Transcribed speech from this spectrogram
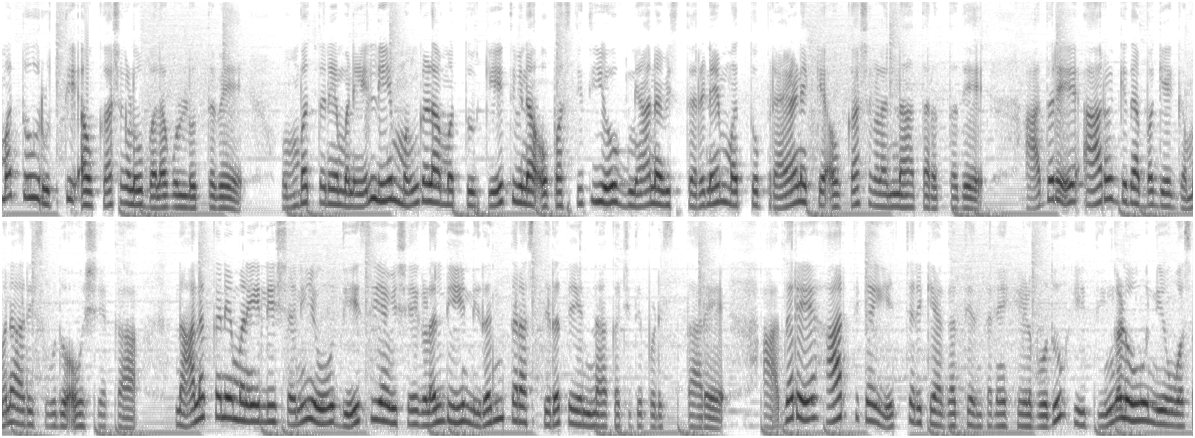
ಮತ್ತು ವೃತ್ತಿ ಅವಕಾಶಗಳು ಬಲಗೊಳ್ಳುತ್ತವೆ. ಒಂಬತ್ತನೇ ಮನೆಯಲ್ಲಿ ಮಂಗಳ ಮತ್ತು ಕೇತುವಿನ ಉಪಸ್ಥಿತಿಯು ಜ್ಞಾನ ವಿಸ್ತರಣೆ ಮತ್ತು ಪ್ರಯಾಣಕ್ಕೆ ಅವಕಾಶಗಳನ್ನು ತರುತ್ತದೆ. ಆದರೆ ಆರೋಗ್ಯದ ಬಗ್ಗೆ ಗಮನ ಹರಿಸುವುದು ಅವಶ್ಯಕ. ನಾಲ್ಕನೇ ಮನೆಯಲ್ಲಿ ಶನಿಯು ದೇಶೀಯ ವಿಷಯಗಳಲ್ಲಿ ನಿರಂತರ ಸ್ಥಿರತೆಯನ್ನು ಖಚಿತಪಡಿಸುತ್ತಾರೆ. ಆದರೆ ಆರ್ಥಿಕ ಎಚ್ಚರಿಕೆ ಅಗತ್ಯ ಅಂತಲೇ ಹೇಳ್ಬೋದು. ಈ ತಿಂಗಳು ನೀವು ಹೊಸ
